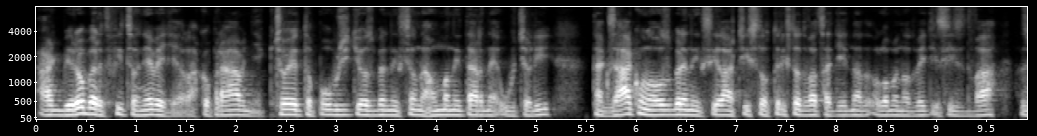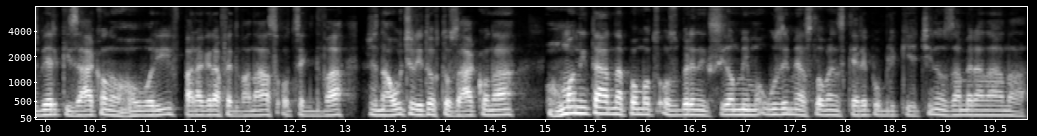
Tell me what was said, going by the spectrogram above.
Ak by Robert Fico nevedel ako právnik, čo je to použitie ozbrojených sil na humanitárne účely, tak zákon o ozbrojených silách číslo 321 lomeno 2002 zbierky zákonov hovorí v paragrafe 12 odsek 2, že na účely tohto zákona Humanitárna pomoc ozbrojených síl mimo územia Slovenskej republiky je činnosť zameraná na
